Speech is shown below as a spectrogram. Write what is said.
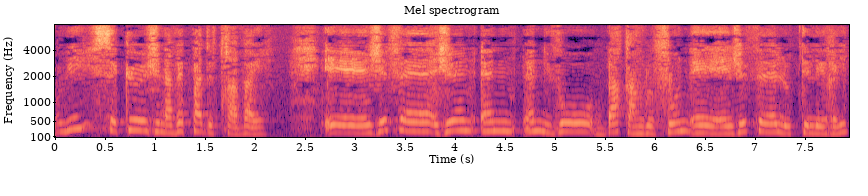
Oui, c'est que je n'avais pas de travail. Et j'ai fait, j'ai un, niveau bac anglophone et j'ai fait l'hôtellerie.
